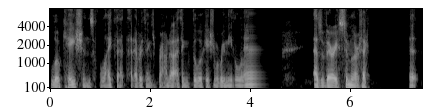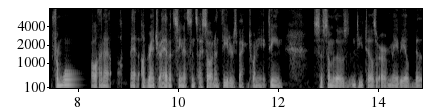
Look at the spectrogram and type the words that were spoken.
locations like that that everything's browned out. I think the location where we meet Land has a very similar effect uh, from Wall, and I, I'll grant you, I haven't seen it since I saw it in theaters back in 2018. So some of those details are maybe a bit,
